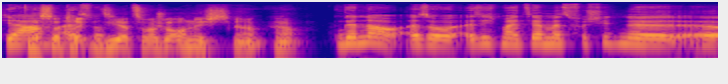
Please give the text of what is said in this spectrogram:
Ja, das vertreten also, Sie ja zum Beispiel auch nicht. Ne? Ja. Genau, also, also ich meine, Sie haben jetzt verschiedene äh,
